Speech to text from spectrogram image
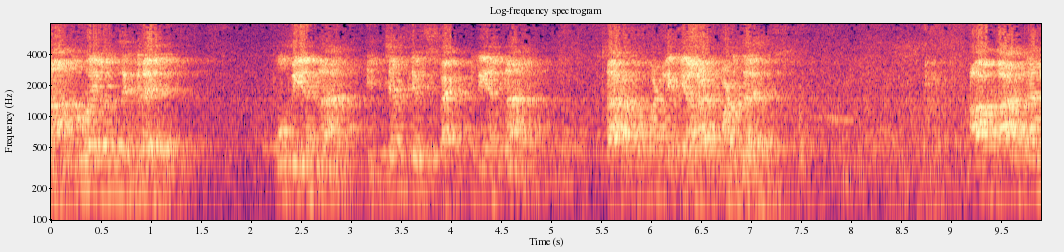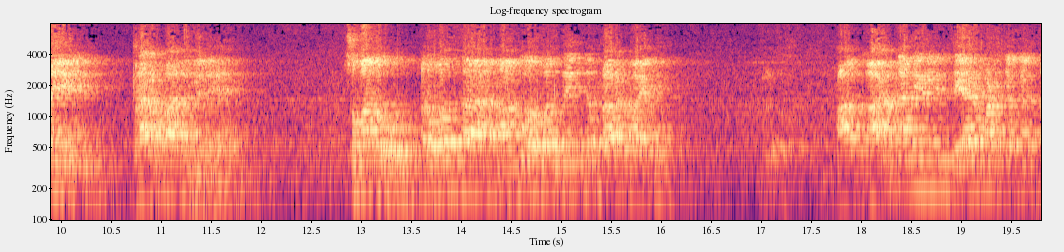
ನಾನ್ನೂರ ಐವತ್ತು ಎಕರೆ ಭೂಮಿಯನ್ನ ಎಚ್ ಎಂ ಟಿ ಫ್ಯಾಕ್ಟರಿಯನ್ನ ಪ್ರಾರಂಭ ಮಾಡಲಿಕ್ಕೆ ಅಲಾಟ್ ಮಾಡಿದ್ದಾರೆ. ಆ ಕಾರ್ಖಾನೆ ಪ್ರಾರಂಭ ಆದ ಮೇಲೆ ಸುಮಾರು ಅರವತ್ತ ನಾಲ್ಕು ಅರವತ್ತೈದ ಪ್ರಾರಂಭ ಆಯಿತು. ಆ ಕಾರ್ಖಾನೆಯಲ್ಲಿ ತಯಾರು ಮಾಡತಕ್ಕಂಥ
